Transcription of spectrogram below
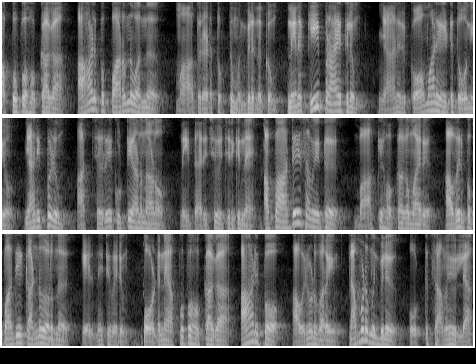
അപ്പൂപ്പ ഹൊക്കാക ആളിപ്പോ പറന്നു വന്ന് മാധുരയുടെ തൊട്ടു മുൻപിൽ നിൽക്കും. നിനക്ക് ഈ പ്രായത്തിലും ഞാനൊരു കോമാളിയായിട്ട് തോന്നിയോ? ഞാൻ ഇപ്പോഴും ആ ചെറിയ കുട്ടിയാണെന്നാണോ? നീ ധരിച്ചു വെച്ചിരിക്കുന്നേ. അപ്പൊ അതേ സമയത്ത് ബാക്കി ഹൊക്കാകമാര് അവരിപ്പോ പതിയെ കണ്ണു തുറന്ന് എഴുന്നേറ്റ് വരും. ഉടനെ അപ്പൂപ്പ ഹൊക്കാക ആളിപ്പോ അവരോട് പറയും നമ്മുടെ മുൻപിൽ ഒട്ടും സമയമില്ല.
